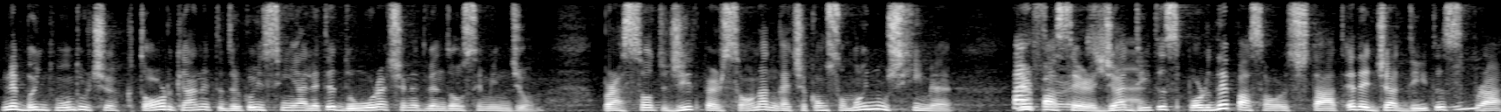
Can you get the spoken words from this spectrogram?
Ne bëjmë të mundur që këto organe të dërgojnë sinjalet e duhura që ne të vendosemi në gjumë. Pra sot gjithë personat nga që konsumojnë ushqime herë pas here gjatë ditës, por dhe pas orës shtatë edhe gjatë ditës, pra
